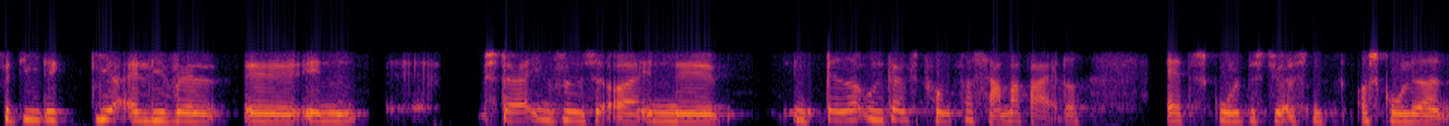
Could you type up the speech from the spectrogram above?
fordi det giver alligevel øh, en øh, større indflydelse og en, øh, en bedre udgangspunkt for samarbejdet, at skolebestyrelsen og skolelederen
